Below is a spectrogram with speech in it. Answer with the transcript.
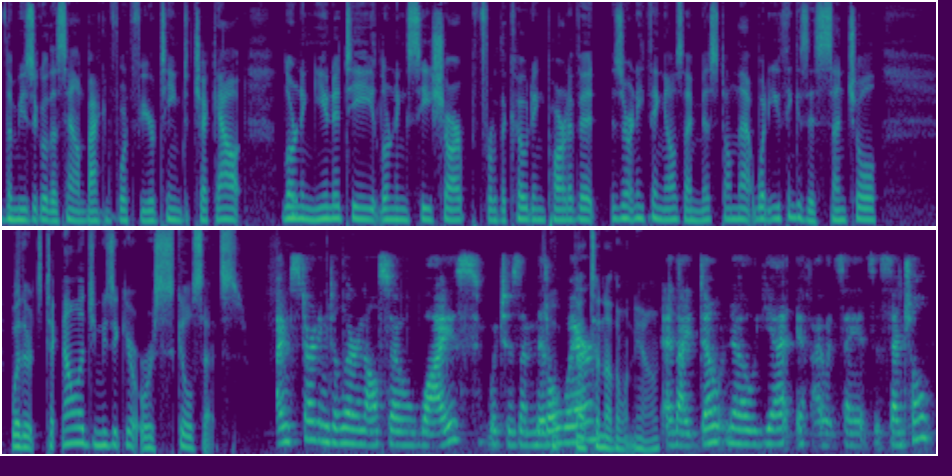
the music or the sound back and forth for your team to check out. Learning Unity, learning C sharp for the coding part of it. Is there anything else I missed on that? What do you think is essential, whether it's technology, music, gear, or skill sets? I'm starting to learn also Wwise, which is a middleware. Oh, that's another one, yeah. And I don't know yet if I would say it's essential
